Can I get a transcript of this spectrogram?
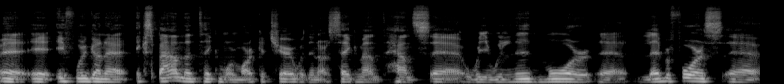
uh, if we're going to expand and take more market share within our segment, hence uh, we will need more uh, labor force. Uh,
